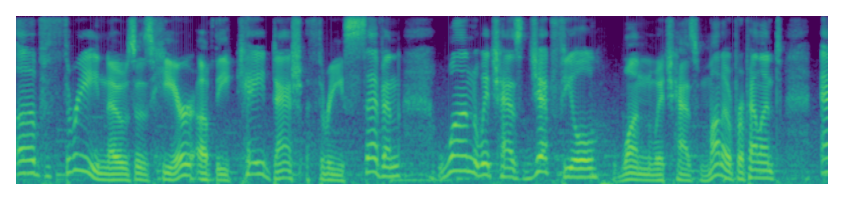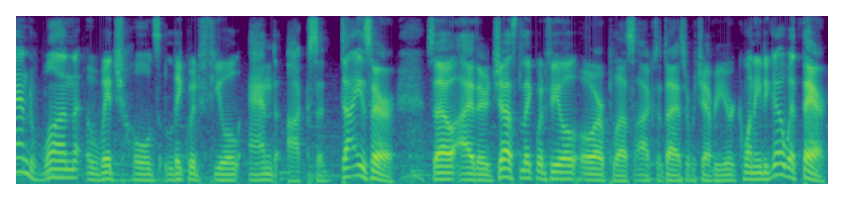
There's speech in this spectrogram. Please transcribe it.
of three noses here of the K-37, one which has jet fuel, one which has monopropellant, and one which holds liquid fuel and oxidizer. So either just liquid fuel or plus oxidizer, whichever you're wanting to go with there.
